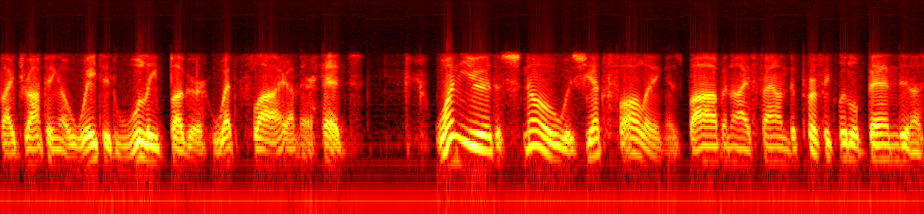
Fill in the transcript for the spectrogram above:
by dropping a weighted woolly bugger, wet fly, on their heads. One year the snow was yet falling as Bob and I found the perfect little bend in a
